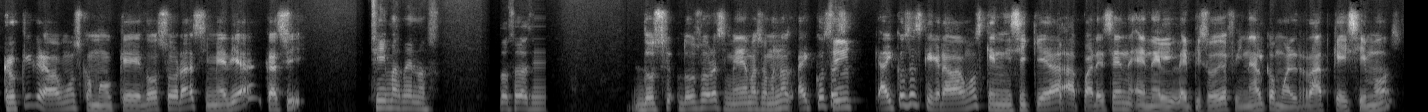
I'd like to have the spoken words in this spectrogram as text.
creo que grabamos como que dos horas y media, casi, Sí, más o menos. Dos horas. y- dos, dos horas y media más o menos. Hay cosas, Sí. hay cosas que grabamos que ni siquiera aparecen en el episodio final, como el rap que hicimos,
